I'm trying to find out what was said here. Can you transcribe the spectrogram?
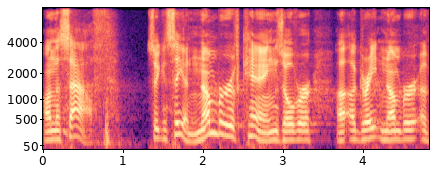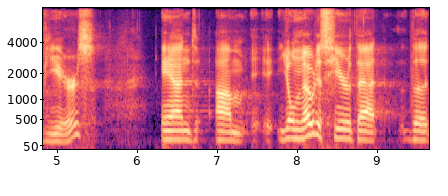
on the south. So you can see a number of kings over a, great number of years. And um, you'll notice here that the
